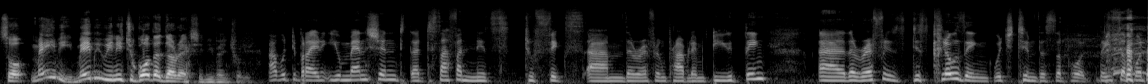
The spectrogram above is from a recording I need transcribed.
So maybe, maybe we need to go that direction eventually. I would, Brian, you mentioned that Safa needs to fix um, the refereeing problem. Do you think uh, the referees disclosing which team they support, they support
